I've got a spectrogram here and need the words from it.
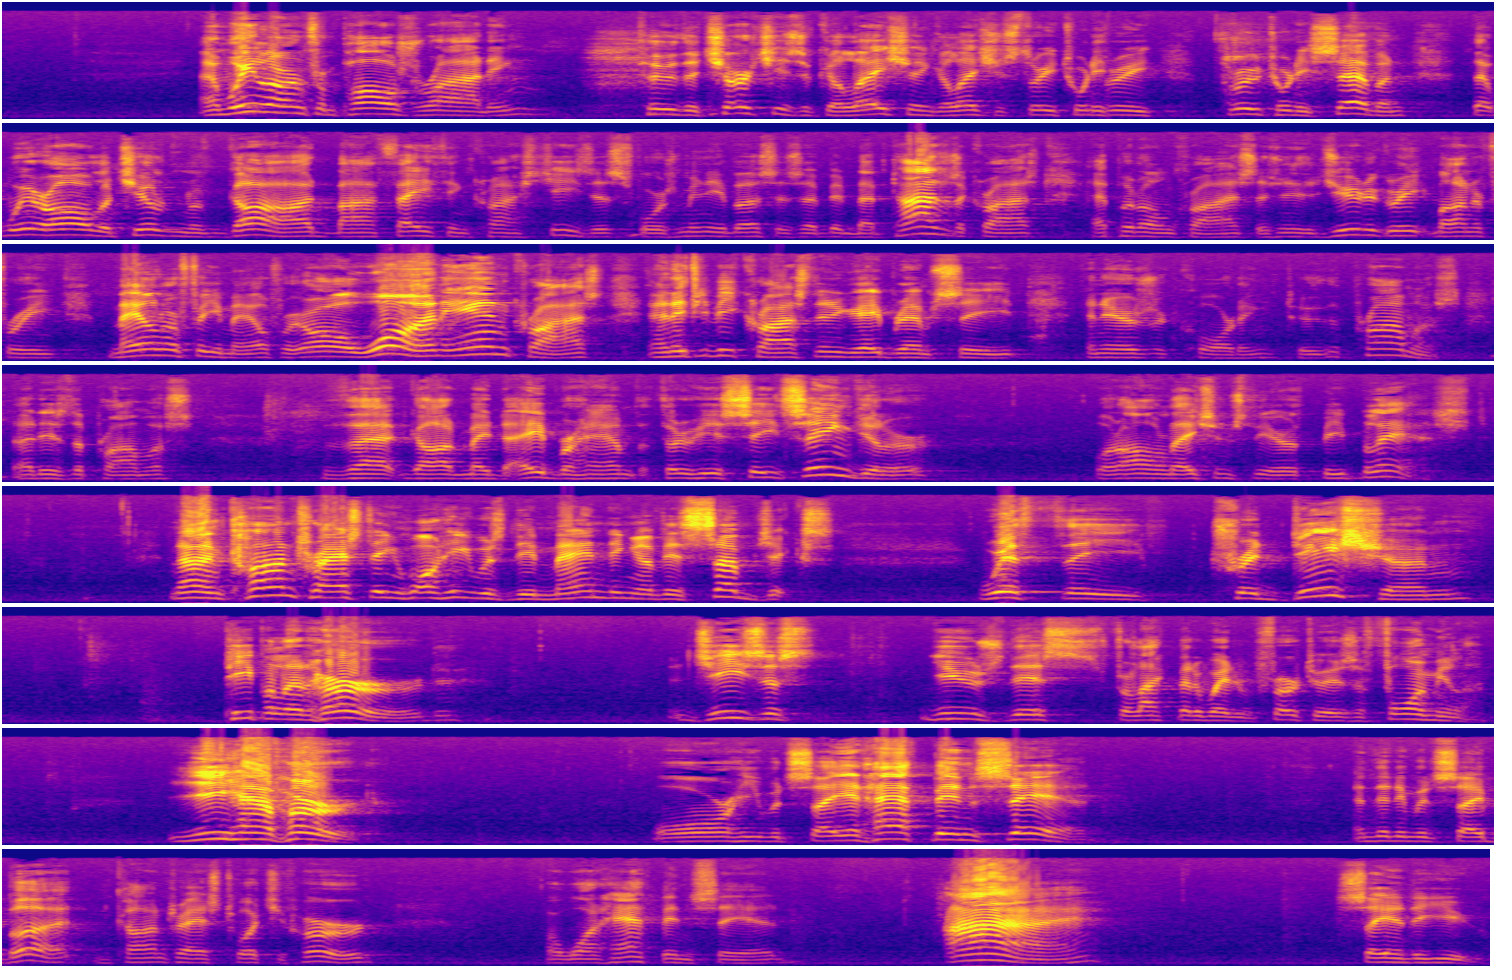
And we learn from Paul's writing to the churches of Galatia in Galatians 3:23 through 27 that we're all the children of God by faith in Christ Jesus. For as many of us as have been baptized to Christ have put on Christ. There's neither Jew nor Greek, bond nor free, male nor female, for you're all one in Christ. And if you be Christ, then you're Abraham's seed and heirs according to the promise. That is the promise that God made to Abraham that through his seed singular would all nations of the earth be blessed. Now, in contrasting what he was demanding of his subjects with the tradition people had heard, Jesus used this, for lack of a better way to refer to it, as a formula. Ye have heard. Or he would say, It hath been said. And then he would say, But, in contrast to what you've heard, or what hath been said, I say unto you.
